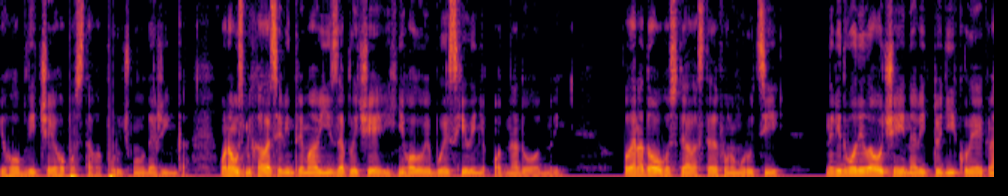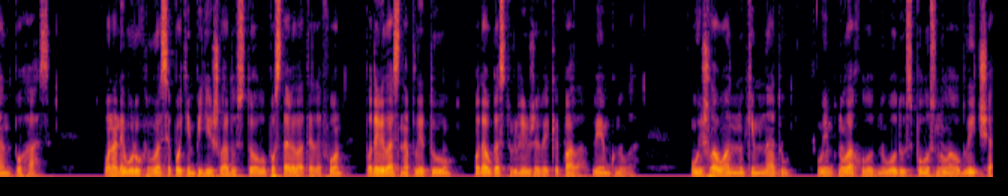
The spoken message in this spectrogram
його обличчя, його постава поруч молода жінка. Вона усміхалася, він тримав її за плече, їхні голови були схилені одна до одної. Олена довго стояла з телефоном у руці, не відводила очей навіть тоді, коли екран погас. Вона не ворухнулася, потім підійшла до столу, поставила телефон, подивилась на плиту, вода в каструлі вже википала, вимкнула. Увійшла в ванну кімнату, увімкнула холодну воду, сполоснула обличчя,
